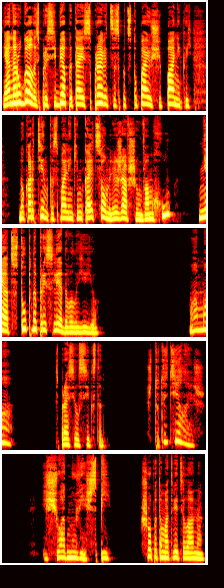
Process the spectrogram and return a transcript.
и она ругалась про себя, пытаясь справиться с подступающей паникой, но картинка с маленьким кольцом, лежавшим в мху, неотступно преследовала ее. «Мама», — спросил Сикстон, — «что ты делаешь?» «Еще одну вещь, спи», — шепотом ответила она.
